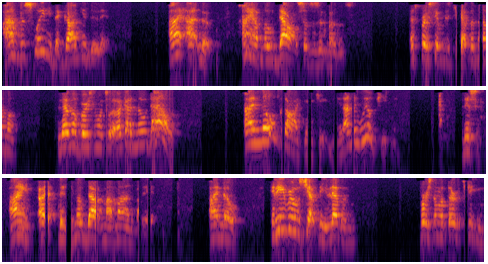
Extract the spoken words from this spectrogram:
I'm persuaded that God can do that. I, I look, I have no doubt, sisters and brothers. That's First Timothy chapter number 11, verse number 12. I got no doubt. I know God can keep me, and I know He will keep me. Listen, I ain't, I, there's no doubt in my mind about that. I know. In Hebrews chapter 11, verse number 13,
